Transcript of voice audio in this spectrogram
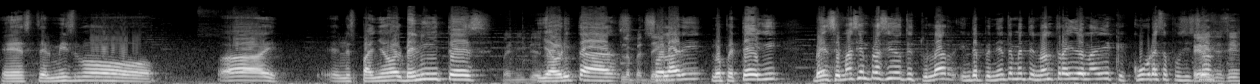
este, el mismo, ay, el español Benítez, Benítez. y ahorita Lopetegui. Solari, Lopetegui. Benzema siempre ha sido titular, independientemente, no han traído a nadie que cubra esa Sí, posición. sí, sí.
